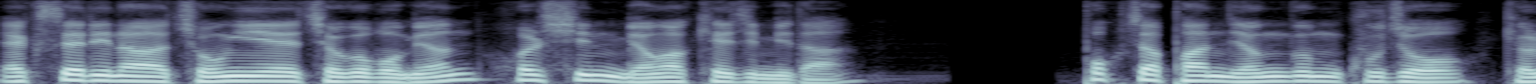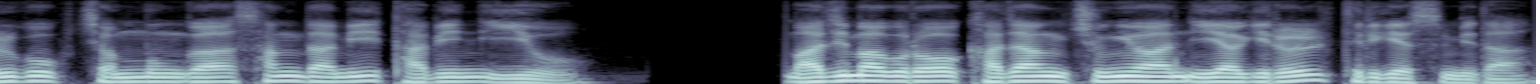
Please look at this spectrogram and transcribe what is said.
엑셀이나 종이에 적어보면 훨씬 명확해집니다. 복잡한 연금 구조, 결국 전문가 상담이 답인 이유. 마지막으로 가장 중요한 이야기를 드리겠습니다.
